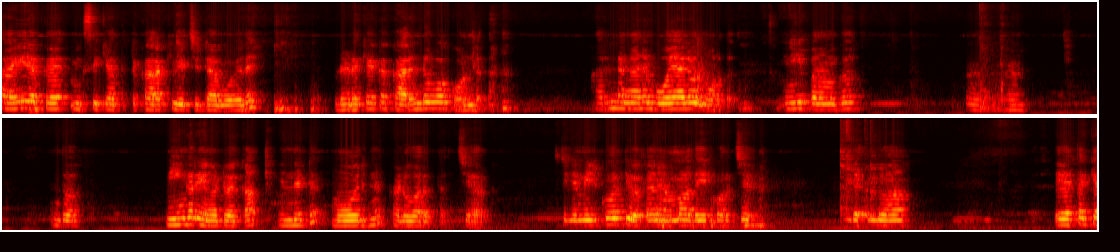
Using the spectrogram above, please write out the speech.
തൈരൊക്കെ മിക്സിക്കകത്തിട്ട് കറക്കി വെച്ചിട്ടാണ് പോയത്. ഇവിടെ ഇടയ്ക്കൊക്കെ കറണ്ട് പോക്കുണ്ട്. കറണ്ട് എങ്ങാനും പോയാലോ ഓർത്ത്. ഇനിയിപ്പോൾ നമുക്ക് എന്തോ മീൻകറി അങ്ങോട്ട് വെക്കാം. എന്നിട്ട് മോരിന് കടുവറുത്ത് ചേർക്കാം. പിന്നെ മെഴുക്കുവരട്ടി വെക്കാൻ അമ്മ അതേ കുറച്ച് എന്തുവാ ഏത്തക്ക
